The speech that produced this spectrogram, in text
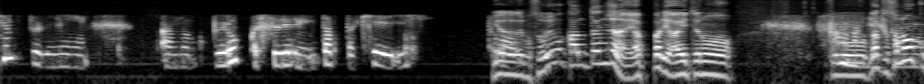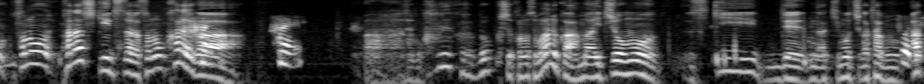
シンプルに、あの、ブロックするに至った経緯。いや、でもそれは簡単じゃない？やっぱり相手の、その、そうなんだってその、その話聞いてたらその彼が、はい。ああ、でも彼からブロックしてる可能性もあるか。まあ一応もう、好きでな気持ちが多分あっ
